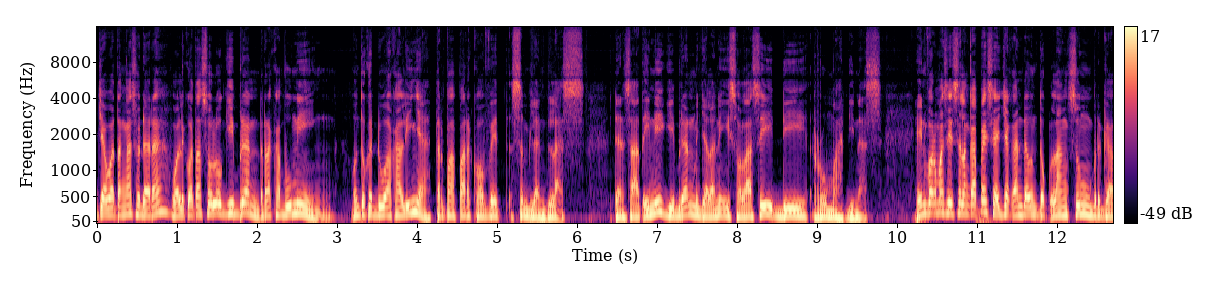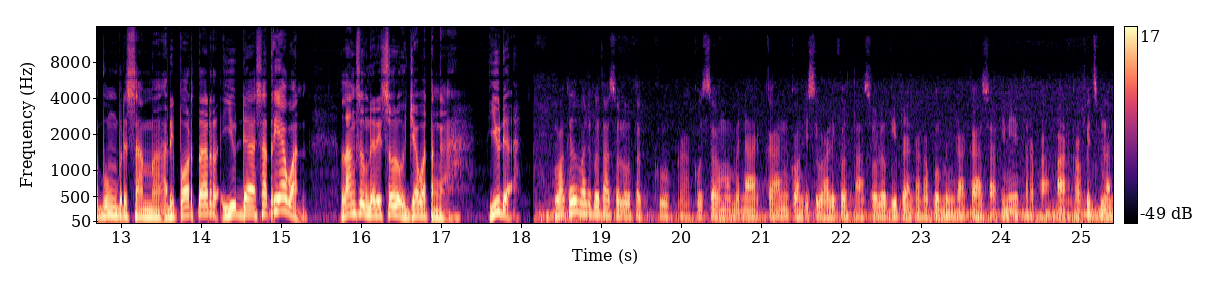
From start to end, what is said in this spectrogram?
Jawa Tengah, Saudara, Wali Kota Solo Gibran Raka Buming untuk kedua kalinya terpapar COVID-19. Dan saat ini Gibran menjalani isolasi di rumah dinas. Informasi selengkapnya saya ajak Anda untuk langsung bergabung bersama reporter Yuda Satriawan, langsung dari Solo, Jawa Tengah. Yuda. Wakil Wali Kota Solo Teguh Prakoso membenarkan kondisi Wali Kota Solo Gibran Raka Buming Raka saat ini terpapar COVID-19.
